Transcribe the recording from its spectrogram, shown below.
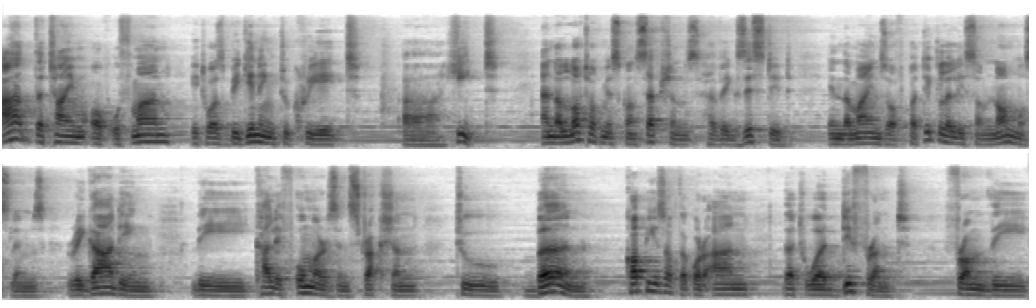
At the time of Uthman, it was beginning to create uh, heat, and a lot of misconceptions have existed in the minds of particularly some non-Muslims regarding the Caliph Umar's instruction to burn copies of the Quran that were different from the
